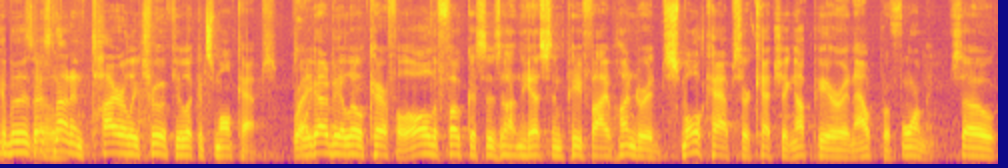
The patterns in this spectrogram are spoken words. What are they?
Yeah, but that's not entirely true if you look at small caps. So we got to be a little careful. All the focus is on the S&P 500. Small caps are catching up here and outperforming. So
